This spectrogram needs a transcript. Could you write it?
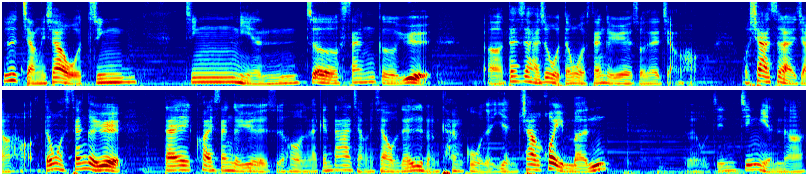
就是讲一下我今今年这三个月，呃，但是还是我等我三个月的时候再讲好，我下次来讲好，等我三个月待快三个月的时候，来跟大家讲一下我在日本看过的演唱会门。对，我今今年呢，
